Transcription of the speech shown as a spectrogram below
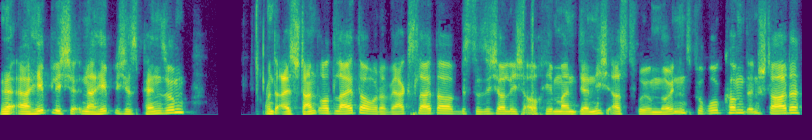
erhebliche, ein erhebliches Pensum. Und als Standortleiter oder Werksleiter bist du sicherlich auch jemand, der nicht erst früh um neun ins Büro kommt in Stade,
